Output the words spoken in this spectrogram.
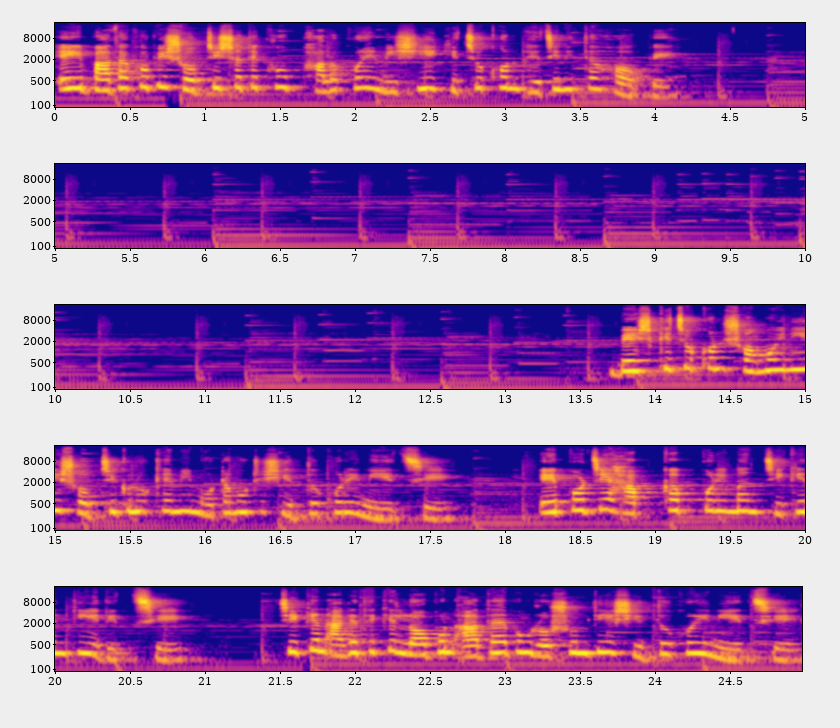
এই বাঁধাকপি সবজির সাথে খুব ভালো করে মিশিয়ে কিছুক্ষণ ভেজে নিতে হবে। বেশ কিছুক্ষণ সময় নিয়ে সবজিগুলোকে আমি মোটামুটি সিদ্ধ করে নিয়েছি। এরপর যে হাফ কাপ পরিমাণ চিকেন দিয়ে দিচ্ছে। চিকেন আগে থেকে লবণ, আদা এবং রসুন দিয়ে সিদ্ধ করে নিয়েছে।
